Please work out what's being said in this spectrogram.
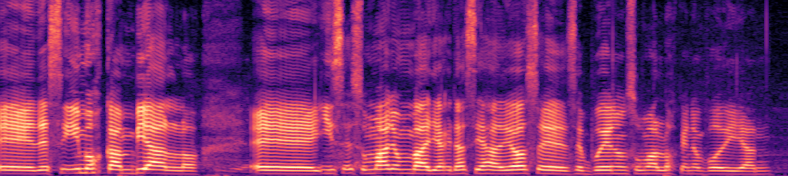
eh, decidimos cambiarlo. y se sumaron varias, gracias a Dios se, se pudieron sumar los que no podían.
